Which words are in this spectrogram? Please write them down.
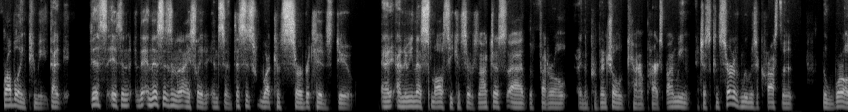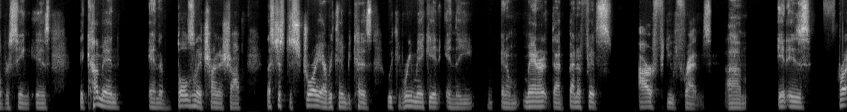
troubling to me that this isn't and this isn't an isolated incident. This is what conservatives do. And I, I mean that small c conservatives, not just uh, the federal and the provincial counterparts, but I mean just conservative movements across the, the world we're seeing is they come in and they're bulls in a china shop. Let's just destroy everything because we can remake it in the in a manner that benefits our few friends. Um, it is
